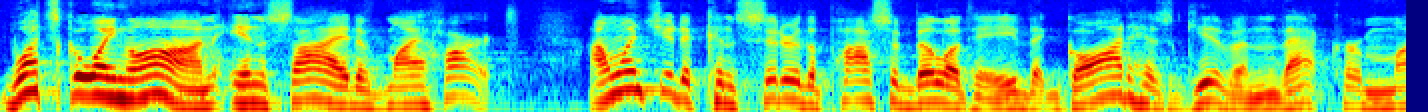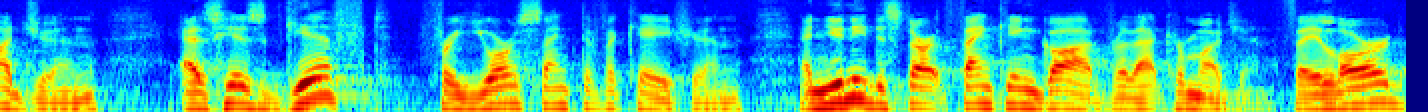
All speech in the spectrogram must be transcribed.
What's going on inside of my heart? I want you to consider the possibility that God has given that curmudgeon as his gift for your sanctification. And you need to start thanking God for that curmudgeon. Say, Lord,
